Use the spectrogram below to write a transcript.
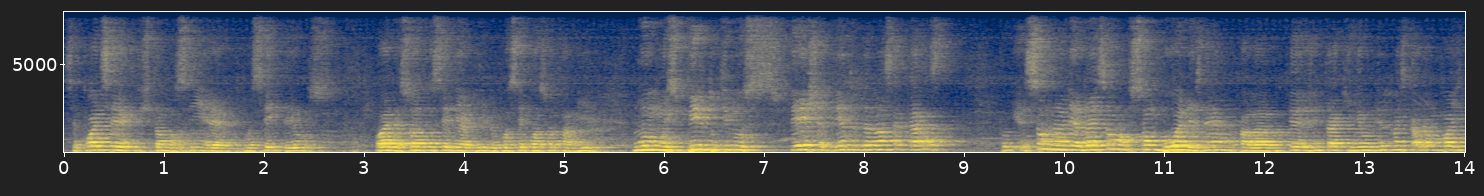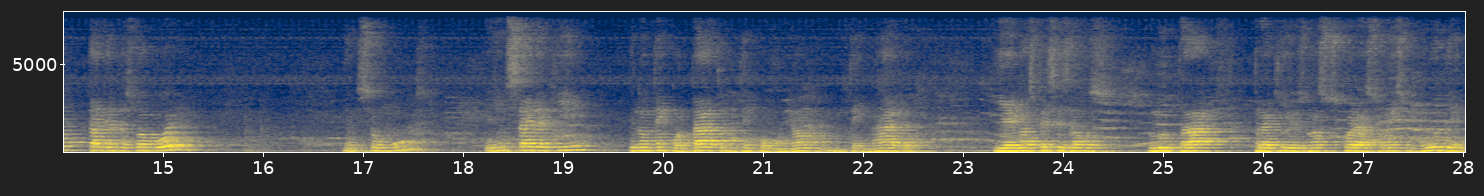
Você pode ser cristão assim, é você e Deus. Olha, só você ler a Bíblia, você com a sua família. Um, um espírito que nos fecha dentro da nossa casa. Porque são, na verdade, são, são bolhas, né? A palavra, porque a gente está aqui reunido, mas cada um pode estar dentro da sua bolha, dentro do seu mundo, e a gente sai daqui e não tem contato, não tem comunhão, não tem nada. E aí nós precisamos lutar para que os nossos corações mudem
